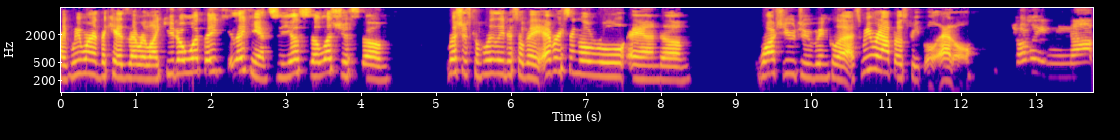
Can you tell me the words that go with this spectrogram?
Like we weren't the kids that were like, you know what, they they can't see us, so let's just um let's just completely disobey every single rule and um watch YouTube in class. We were not those people at all. Totally not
